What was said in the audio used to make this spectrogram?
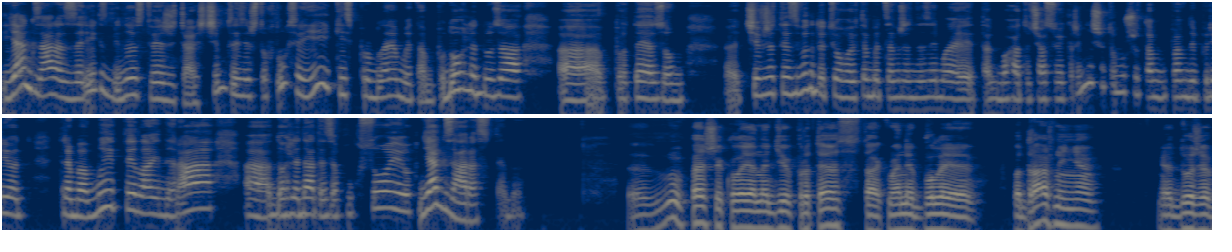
як зараз за рік змінилось твоє життя? З чим ти зіштовхнувся? Є якісь проблеми там по догляду за е, протезом? Е, Чи вже ти звик до цього, і в тебе це вже не займає так багато часу, як раніше, тому що там певний період треба мити лайнера, е, доглядати за куксою. Як зараз в тебе? Е, Ну, перше, коли я надів протез, так, в мене були подражнення, дуже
